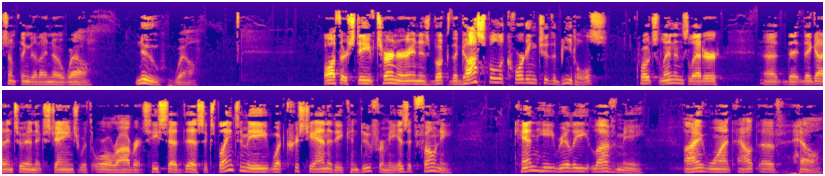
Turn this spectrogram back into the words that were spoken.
something that I know well, knew well. Author Steve Turner, in his book The Gospel According to the Beatles, quotes Lennon's letter uh, that they got into an exchange with Oral Roberts. He said this Explain to me what Christianity can do for me. Is it phony? Can he really love me? I want out of hell.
